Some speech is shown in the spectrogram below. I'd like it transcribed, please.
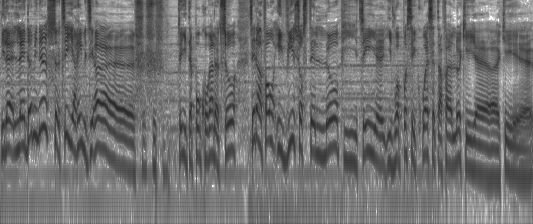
puis l'Indominus tu sais il arrive il dit ah il était pas au courant de ça. Tu dans le fond il vit sur cette île là puis il voit pas c'est quoi cette affaire là qui euh, qui euh,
